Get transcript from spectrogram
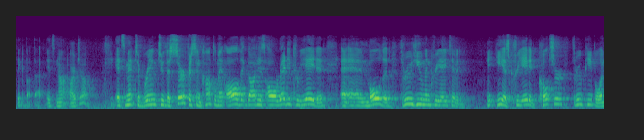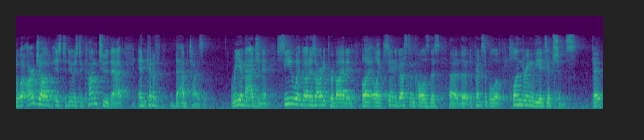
Think about that. It's not our job. It's meant to bring to the surface and complement all that God has already created and molded through human creativity. He, has created culture through people. And what our job is to do is to come to that and kind of baptize it reimagine it, see what God has already provided, like, like St. Augustine calls this uh, the, the principle of plundering the Egyptians. Okay?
